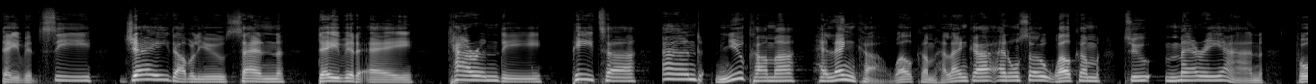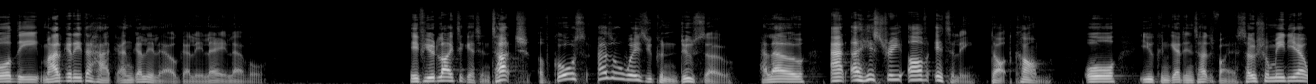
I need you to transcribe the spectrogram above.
David C, J.W. Sen, David A, Karen D, Peter, and newcomer Helenka. Welcome, Helenka, and also welcome to Marianne for the Margherita Hack and Galileo Galilei level. If you'd like to get in touch, of course, as always, you can do so. Hello at ahistoryofitaly.com. Or you can get in touch via social media.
